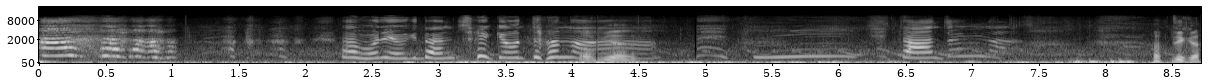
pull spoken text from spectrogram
아! 아 머리 여기 단체 꼈잖아. 어, 미안. 음, 짜증나. 어디가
